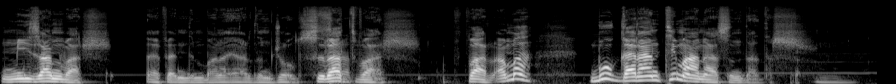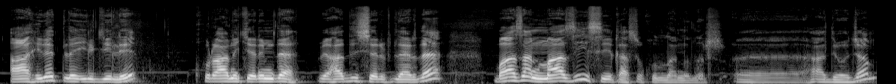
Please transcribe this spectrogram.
mizan var efendim bana yardımcı ol. Sırat, Sırat var. Var ama bu garanti manasındadır. Hmm. Ahiretle ilgili Kur'an-ı Kerim'de ve hadis-i şeriflerde bazen mazi sikası kullanılır. Ee, hadi hocam.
